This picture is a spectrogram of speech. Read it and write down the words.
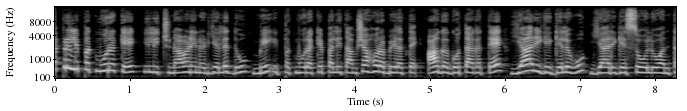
ಏಪ್ರಿಲ್ ಇಪ್ಪತ್ತ್ ಮೂರಕ್ಕೆ ಇಲ್ಲಿ ಚುನಾವಣೆ ನಡೆಯಲಿದ್ದು, ಮೇ ಇಪ್ಪತ್ತ್ ಮೂರಕ್ಕೆ ಫಲಿತಾಂಶ ಹೊರಬೀಳತ್ತೆ. ಆಗ ಗೊತ್ತಾಗತ್ತೆ, ಯಾರಿಗೆ ಗೆಲುವು, ಯಾರಿಗೆ ಸೋಲು ಅಂತ.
